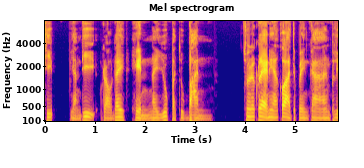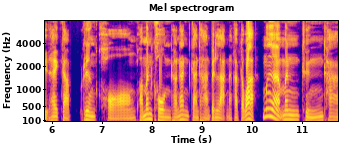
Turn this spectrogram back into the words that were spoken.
ชิป อย่างที่เราได้เห็นในยุคปัจจุบันช่วงแรกๆเนี่ยก็อาจจะเป็นการผลิตให้กับ เรื่องของความมั่นคงทางด้านการทหารเป็นหลักนะครับ แต่ว่าเมื่อมันถึงทาง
